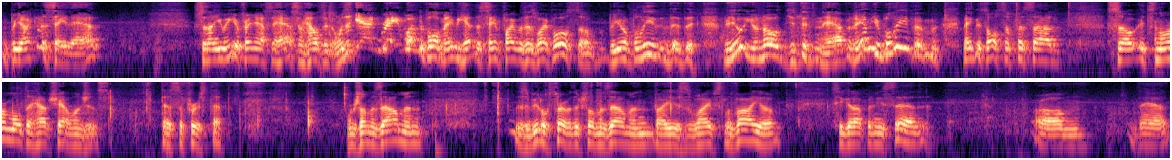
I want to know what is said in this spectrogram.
but you're not going to say that. So now you meet your friend, you ask him how's it going. He's like, yeah, great, wonderful. Maybe he had the same fight with his wife also, but you don't believe the, the, you. You know you didn't have, and him you believe him. Maybe it's also facade. So it's normal to have challenges. That's the first step. Rishon Zalman, there's a beautiful story with Rishon Zalman by his wife's levaya. So he got up and he said um, that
